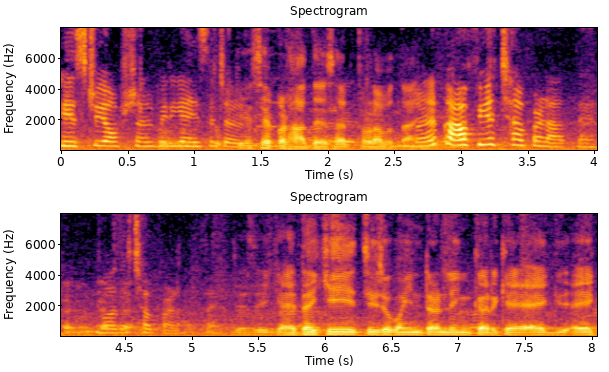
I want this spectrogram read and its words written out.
हिस्ट्री ऑप्शनल मेरी यहीं से तो चल रही है। कैसे पढ़ाते हैं सर? थोड़ा बताएँ काफ़ी अच्छा पढ़ाते हैं बहुत अच्छा पढ़ाते हैं। जैसे कहते हैं कि चीज़ों को इंटरलिंक करके एक एक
